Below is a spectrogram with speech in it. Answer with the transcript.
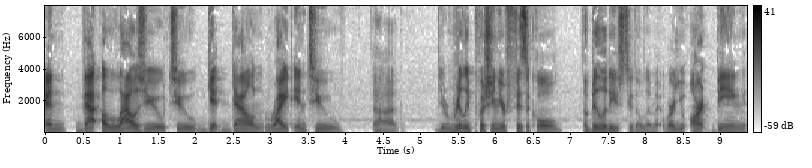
and that allows you to get down right into uh, really pushing your physical abilities to the limit, where you aren't being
